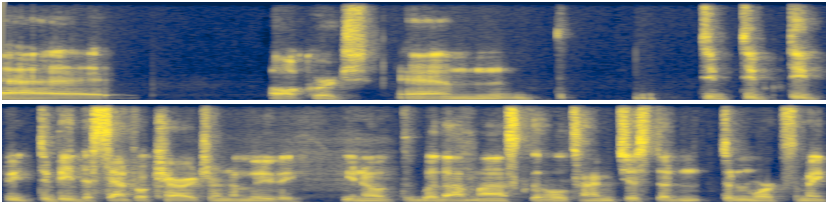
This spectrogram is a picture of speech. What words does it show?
uh, awkward. Um, to, to, to, be, to be the central character in a movie, you know, with that mask the whole time, just didn't didn't work for me.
